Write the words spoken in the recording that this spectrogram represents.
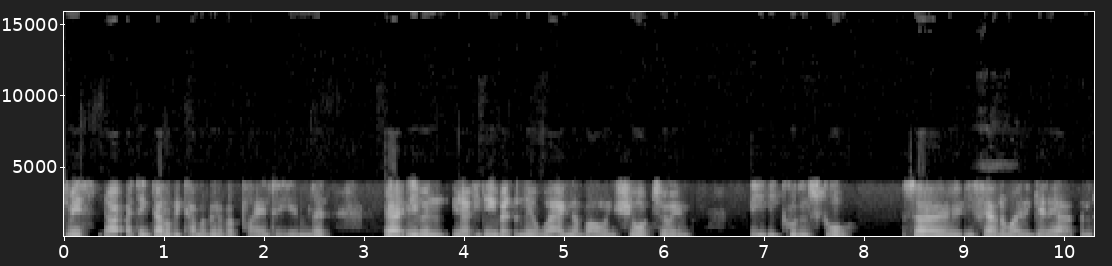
Smith, I think that'll become a bit of a plan to him that uh, even you know if you think about the Neil Wagner bowling short to him, he, he couldn't score, so he found a way to get out, and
